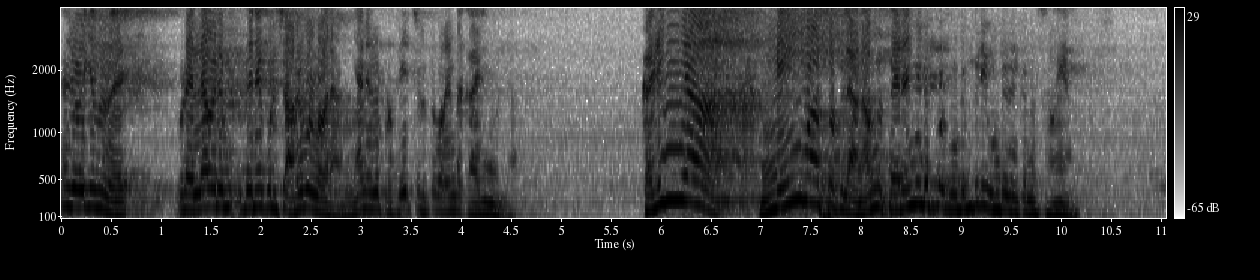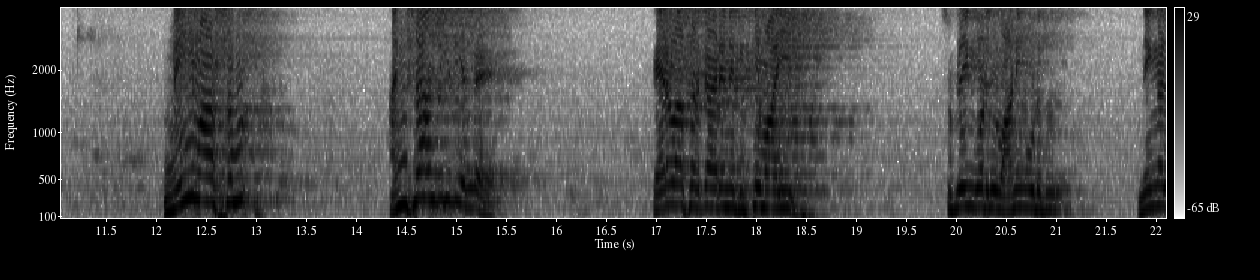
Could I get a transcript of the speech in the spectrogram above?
ഞാൻ ചോദിക്കുന്നത് ഇവിടെ എല്ലാവരും ഇതിനെക്കുറിച്ച് അറിവുള്ളവരാണ്. ഞാനിത് പ്രത്യേകിച്ച് എടുത്തു പറയേണ്ട കാര്യമില്ല കഴിഞ്ഞ മെയ് മാസത്തിലാണ് അന്ന് തെരഞ്ഞെടുപ്പ് കൊടുമ്പിരി കൊണ്ടു നിൽക്കുന്ന സമയമാണ് മെയ് മാസം അഞ്ചാം തീയതിയല്ലേ കേരള സർക്കാരിന് കൃത്യമായി സുപ്രീം കോടതി വാണിംഗ് കൊടുത്തത് നിങ്ങൾ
